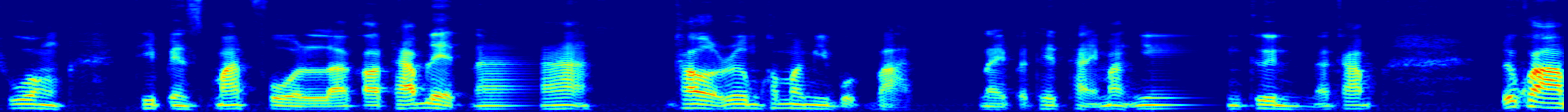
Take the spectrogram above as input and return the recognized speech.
ช่วงที่เป็นสมาร์ทโฟน แล้วก็แท็บเล็ตนะฮะเข้าเริ่มเข้ามามีบทบาทในประเทศไทยมากยิ่งขึ้นนะครับ ด้วยความ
